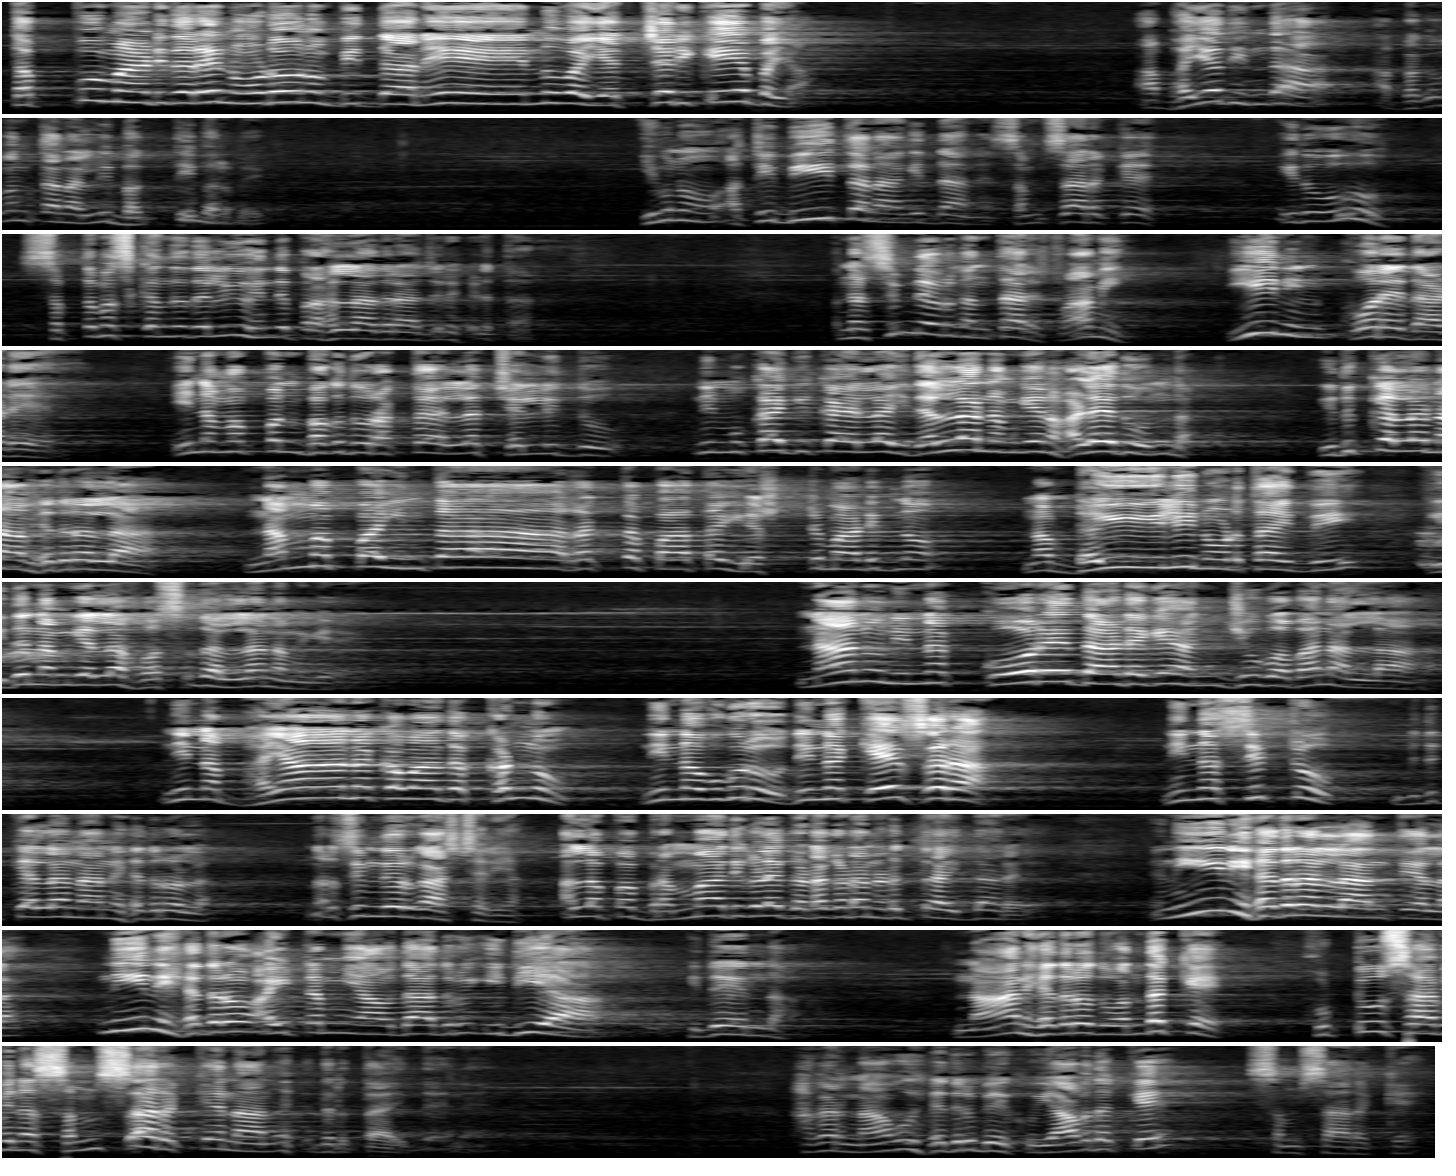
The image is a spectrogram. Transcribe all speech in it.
ತಪ್ಪು ಮಾಡಿದರೆ ನೋಡೋನೊಬ್ಬಿದ್ದಾನೆ ಎನ್ನುವ ಎಚ್ಚರಿಕೆಯೇ ಭಯ. ಆ ಭಯದಿಂದ ಆ ಭಗವಂತನಲ್ಲಿ ಭಕ್ತಿ ಬರಬೇಕು. ಇವನು ಅತಿಭೀತನಾಗಿದ್ದಾನೆ, ಸಂಸಾರಕ್ಕೆ. ಇದು ಸಪ್ತಮ ಸ್ಕಂದದಲ್ಲಿಯೂ ಹಿಂದೆ ಪ್ರಹ್ಲಾದರಾಜರು ಹೇಳ್ತಾರೆ. ನರಸಿಂಹದೇವ್ರಿಗೆ ಅಂತಾರೆ, ಸ್ವಾಮಿ, ಈ ನಿನ್ನ ಕೋರೆ ದಾಡೆ, ಈ ನಮ್ಮಪ್ಪನ ಬಗದು ರಕ್ತ ಎಲ್ಲ ಚೆಲ್ಲಿದ್ದು ನಿನ್ನ ಮುಖ ಗಿಕ್ಕ ಎಲ್ಲ ಇದೆಲ್ಲ ನಮಗೇನು ಹಳೇದು ಅಂದ. ಇದಕ್ಕೆಲ್ಲ ನಾವು ಹೆದರಲ್ಲ. ನಮ್ಮಪ್ಪ ಇಂಥ ರಕ್ತಪಾತ ಎಷ್ಟು ಮಾಡಿದ್ನೋ, ನಾವು ಡೈಲಿ ನೋಡ್ತಾ ಇದ್ವಿ. ಇದು ನಮಗೆಲ್ಲ ಹೊಸದಲ್ಲ ನಮಗೆ. ನಾನು ನಿನ್ನ ಕೋರೆ ದಾಡೆಗೆ ಅಂಜುವವನಲ್ಲ. ನಿನ್ನ ಭಯಾನಕವಾದ ಕಣ್ಣು, ನಿನ್ನ ಉಗುರು, ನಿನ್ನ ಕೇಸರ, ನಿನ್ನ ಸಿಟ್ಟು, ಇದಕ್ಕೆಲ್ಲ ನಾನು ಹೆದರೋಲ್ಲ. ನರಸಿಂಹದೇವ್ರಿಗೆ ಆಶ್ಚರ್ಯ. ಅಲ್ಲಪ್ಪ, ಬ್ರಹ್ಮಾದಿಗಳೇ ಗಡಗಡ ನಡುಗ್ತಾ ಇದ್ದಾರೆ. ನೀನು ಹೆದರಲ್ಲ ಅಂತೆಯಲ್ಲ. ನೀನು ಹೆದರೋ ಐಟಮ್ ಯಾವುದಾದ್ರೂ ಇದೆಯಾ? ಇದೆ ಎಂದ ನಾನು ಹೆದರೋದು ಒಂದಕ್ಕೆ, ಹುಟ್ಟು ಸಾವಿನ ಸಂಸಾರಕ್ಕೆ ನಾನು ಹೆದರ್ತಾ ಇದ್ದೇನೆ. ಹಾಗಾದ್ರೆ ನಾವು ಹೆದರಬೇಕು. ಯಾವುದಕ್ಕೆ? ಸಂಸಾರಕ್ಕೆ.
